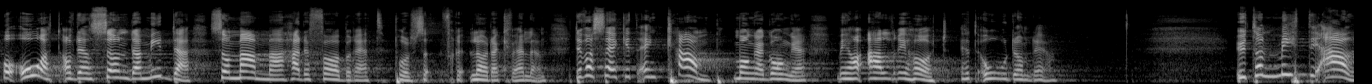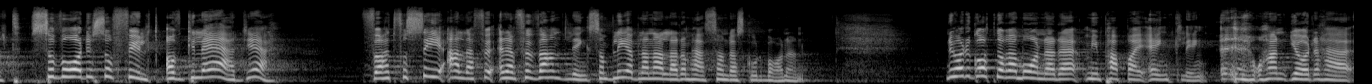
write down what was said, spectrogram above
och åt av den söndagmiddag som mamma hade förberett på lördagskvällen. Det var säkert en kamp många gånger, men jag har aldrig hört ett ord om det. Utan mitt i allt så var det så fyllt av glädje för att få se alla för, den förvandling som blev bland alla de här söndagsskolbarnen. Nu har det gått några månader, min pappa är enkling och han gör det här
